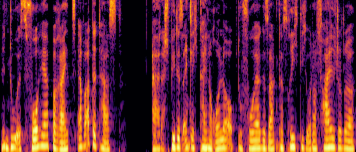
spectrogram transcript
wenn du es vorher bereits erwartet hast. Ah, da spielt es eigentlich keine Rolle, ob du vorher gesagt hast, richtig oder falsch oder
